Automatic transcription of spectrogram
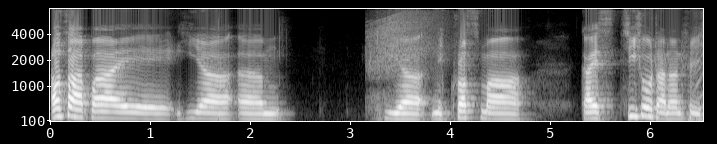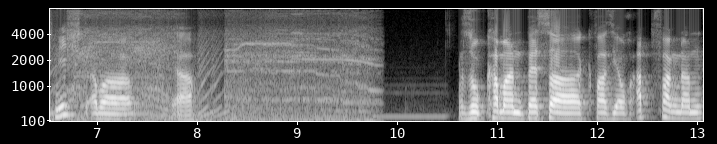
Außer bei hier, ähm, hier Necrosma Geist Psycho, dann natürlich nicht, aber ja. So kann man besser quasi auch abfangen dann.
